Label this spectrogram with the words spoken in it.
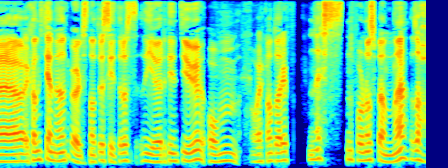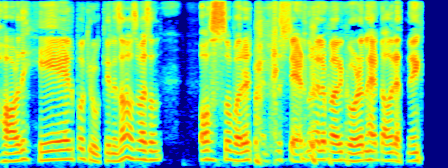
Eh, jeg kan kjenne den følelsen at du sitter og gjør et intervju om og et eller annet, du er nesten får noe spennende, og så har du det helt på kroken, liksom. Og så bare sånn og så bare enten skjer det noe, eller bare går det i en helt annen retning.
